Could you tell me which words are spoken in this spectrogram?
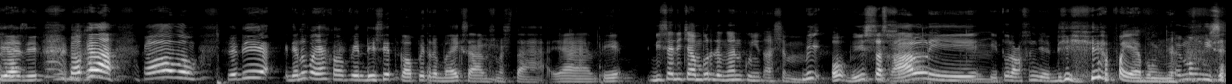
iya sih. Oke lah bung jadi jangan lupa ya kopi disit kopi terbaik salam semesta. Ya nanti Bisa dicampur dengan kunyit asem. Bi oh bisa, sekali. Itu langsung jadi apa ya bung? Ya Emang bisa.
